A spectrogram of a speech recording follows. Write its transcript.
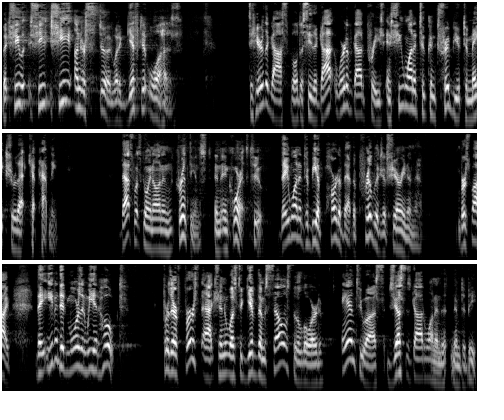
But she, she, she understood what a gift it was to hear the gospel, to see the God, word of God preached, and she wanted to contribute to make sure that kept happening. That's what's going on in Corinthians, in, in Corinth too. They wanted to be a part of that, the privilege of sharing in that. Verse 5, they even did more than we had hoped. For their first action was to give themselves to the Lord and to us just as God wanted them to be.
